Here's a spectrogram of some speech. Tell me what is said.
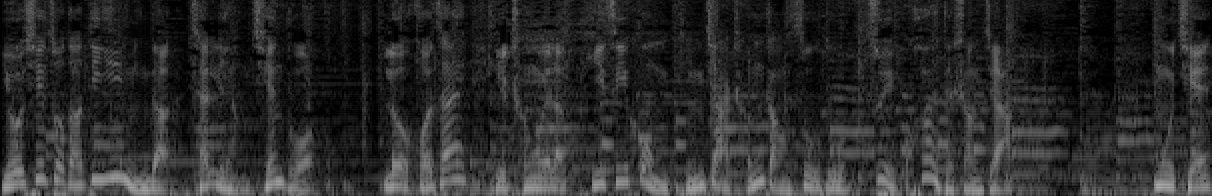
有些做到第一名的才两千多。乐活哉也成为了 PC Home 评价成长速度最快的商家。目前，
